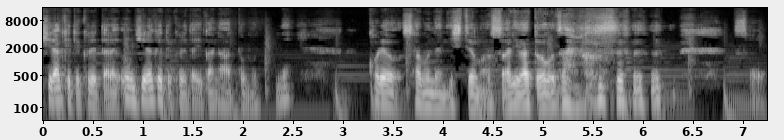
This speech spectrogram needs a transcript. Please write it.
開けてくれたら、運開けてくれたらいいかなと思ってね、これをサムネにしてます。ありがとうございます。そう。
